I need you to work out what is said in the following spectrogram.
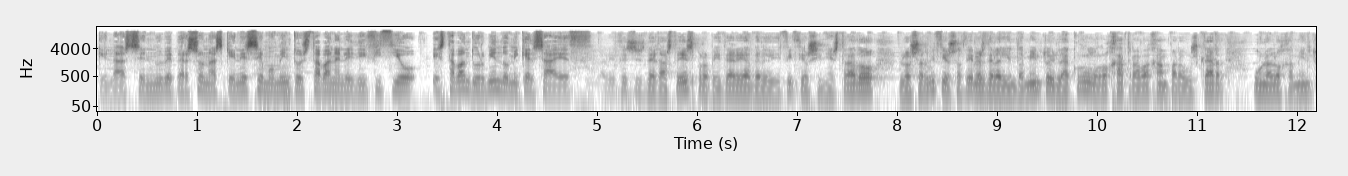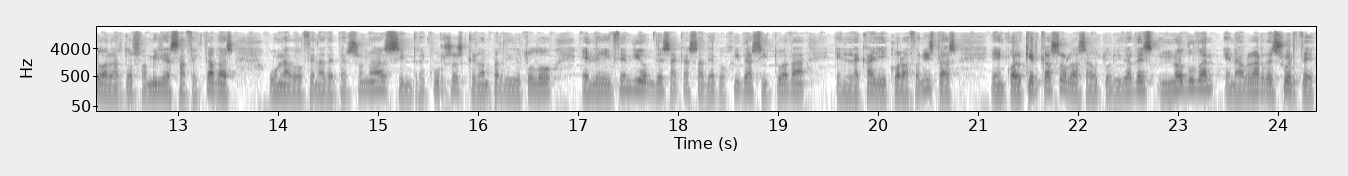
que las nueve personas que en ese momento estaban en el edificio estaban durmiendo Miquel Saez. La diócesis de Gasteiz, propietaria del edificio siniestrado, los servicios sociales del ayuntamiento y la Cruz Roja trabajan para buscar un alojamiento a las dos familias afectadas. Una docena de personas sin recursos que lo han perdido todo en el incendio de esa casa de acogida situada en la calle Corazonistas. En cualquier caso, las autoridades no dudan en hablar de suerte.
